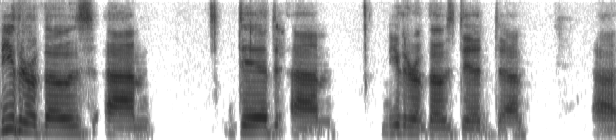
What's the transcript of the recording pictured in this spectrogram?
Neither of those um, did. Um, neither of those did uh, uh,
